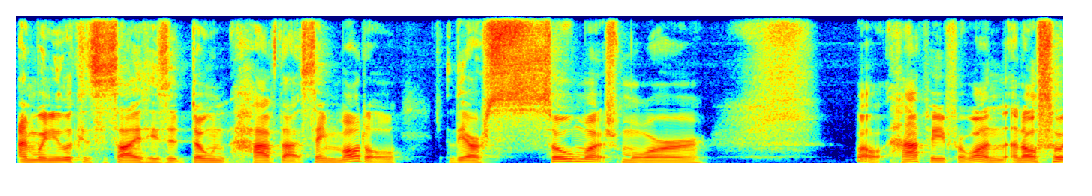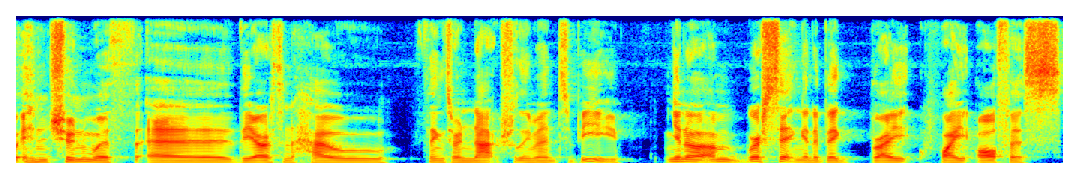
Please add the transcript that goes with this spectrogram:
And when you look at societies that don't have that same model they are so much more well happy for one and also in tune with uh, the earth and how things are naturally meant to be. You know I'm, we're sitting in a big bright white office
